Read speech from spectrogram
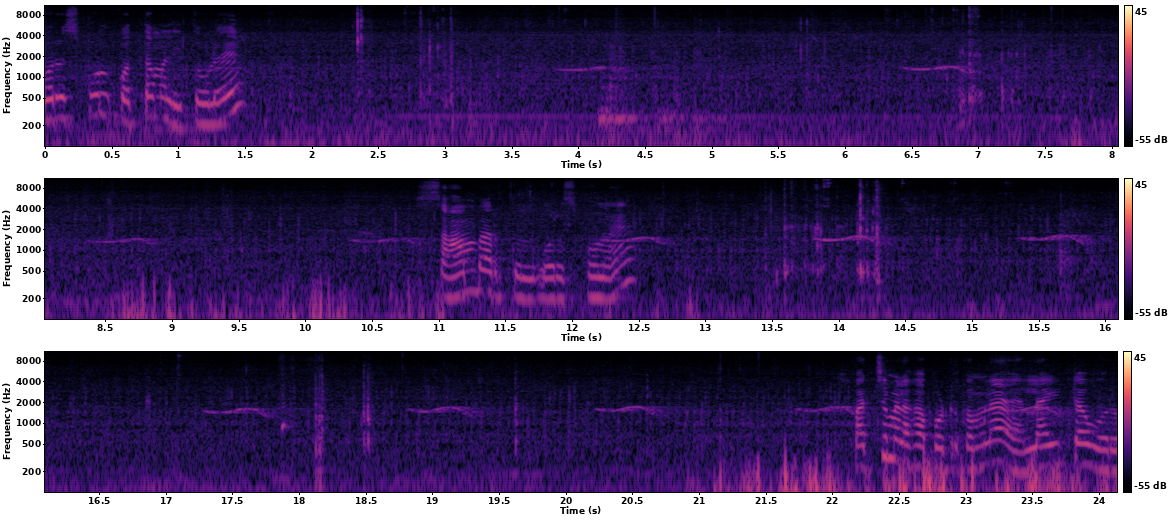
ஒரு ஸ்பூன் கொத்தமல்லி தூள். சாம்பார் தூள் ஒரு ஸ்பூனு. பச்சை மிளகாய் போட்டிருக்கோம்ல லைட்டாக ஒரு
